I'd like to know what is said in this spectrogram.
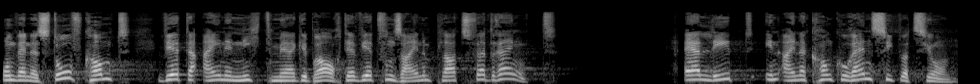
Und wenn es doof kommt, wird der eine nicht mehr gebraucht. Der wird von seinem Platz verdrängt. Er lebt in einer Konkurrenzsituation.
